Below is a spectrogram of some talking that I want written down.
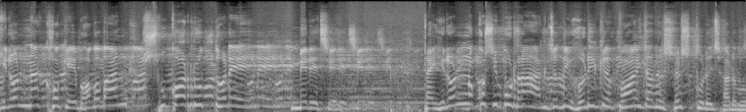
হিরণ্যাক্ষকে ভগবান শুকর রূপ ধরে মেরেছে। তাই হিরণ্যকশিপুর রাগ যদি হরিকে পায় তাহলে শেষ করে ছাড়বো।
